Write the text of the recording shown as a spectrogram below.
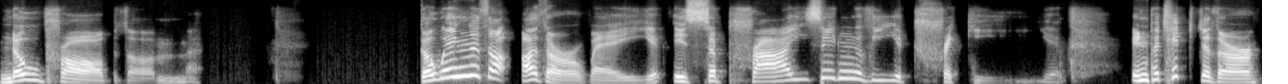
no problem. Going the other way is surprisingly tricky. In particular,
